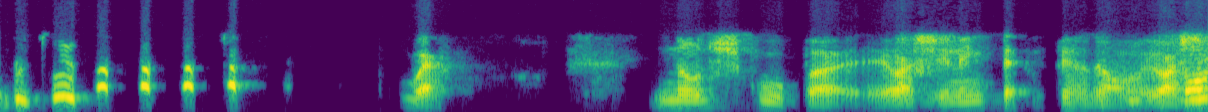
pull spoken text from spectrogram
Ué, não, desculpa, eu achei nem. Perdão, eu achei.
